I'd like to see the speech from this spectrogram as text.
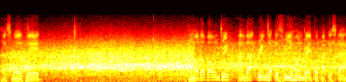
That's well played. Another boundary, and that brings up the 300 for Pakistan.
